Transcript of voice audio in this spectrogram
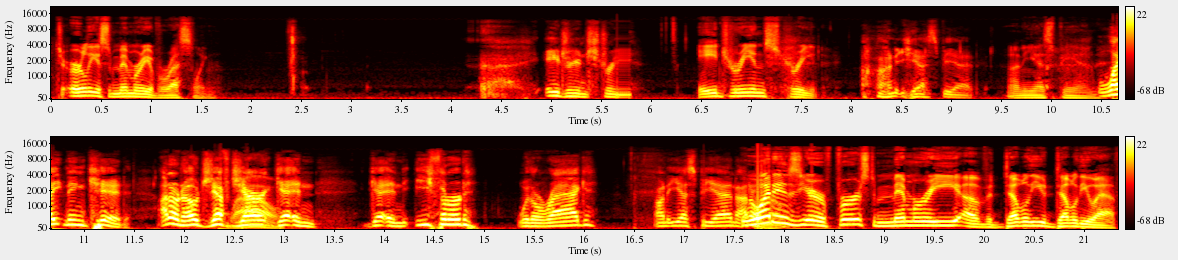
It's your earliest memory of wrestling. Adrian Street Adrian Street on ESPN. on ESPN. Lightning Kid. I don't know. Jeff Wow. Jarrett getting getting ethered with a rag on ESPN. I don't What know. is your first memory of WWF?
